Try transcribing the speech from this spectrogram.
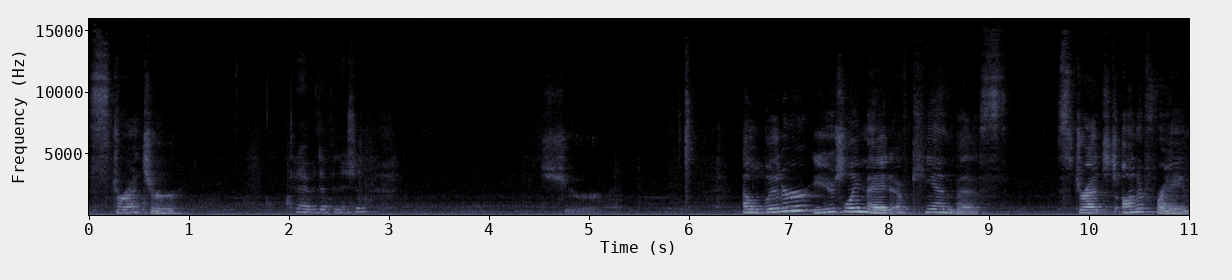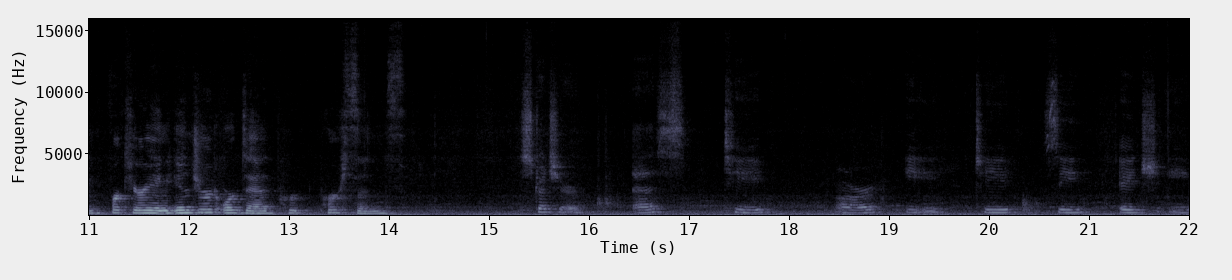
Stretcher. Can I have a definition? Sure. A litter usually made of canvas, stretched on a frame for carrying injured or dead per- persons. Stretcher. S T R E T C H E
